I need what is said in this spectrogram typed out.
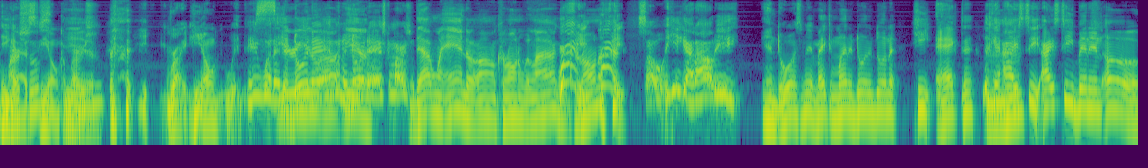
He got- commercials. he on commercial. He- right. He on what what are the Cereal, DoorDash? uh, What the yeah. DoorDash commercial? That one and the um, Corona with lime. Right, Corona. right. So he got all the endorsement, making money, doing it, doing it. He acting. Look Mhm. at Ice T. Ice T been in uh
